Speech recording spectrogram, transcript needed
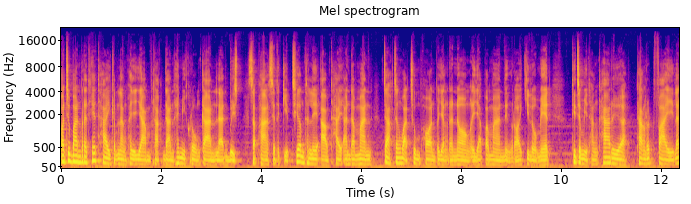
ปัจจุบันประเทศไทยกำลังพยายามผลักดันให้มีโครงการแลนบริดจ์สะพานเศรษฐกิจเชื่อมทะเลอ่าวไทยอันดามัน จากจังหวัดชุมพรไปยังระนองระยะประมาณ 100 กิโลเมตรที่จะมีทั้งท่าเรือ ทางรถไฟ และ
